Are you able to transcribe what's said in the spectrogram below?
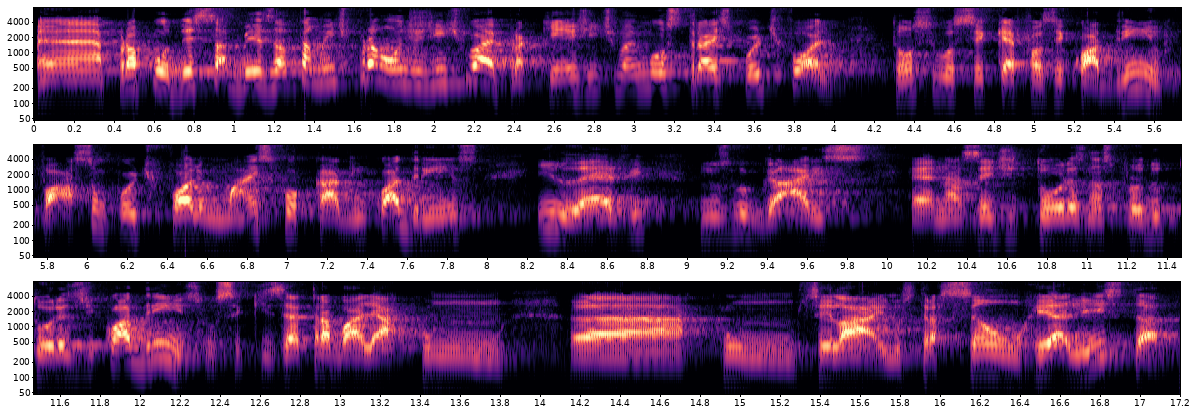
é, para poder saber exatamente para onde a gente vai, para quem a gente vai mostrar esse portfólio. Então, se você quer fazer quadrinho, faça um portfólio mais focado em quadrinhos e leve nos lugares, é, nas editoras, nas produtoras de quadrinhos. Se você quiser trabalhar com, uh, com sei lá, ilustração realista,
